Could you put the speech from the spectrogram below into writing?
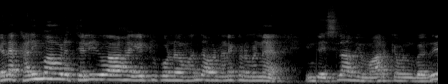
ஏன்னா களிமாவில் தெளிவாக ஏற்றுக்கொண்டவன் வந்து அவன் நினைக்கணும் என்ன? இந்த இஸ்லாமிய மார்க்கம் என்பது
